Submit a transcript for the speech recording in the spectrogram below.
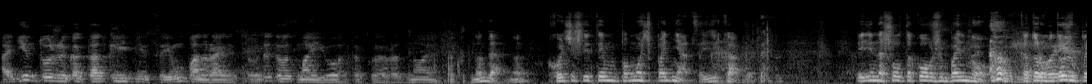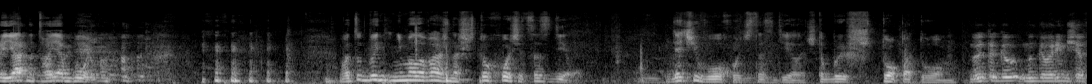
один тоже как-то откликнется, ему понравится. Вот это вот мое такое родное. Ну да, но хочешь ли ты ему помочь подняться, или как это? Или нашел такого же больного, которому тоже приятна Так, твоя боль. Вот тут бы немаловажно, что хочется сделать. Для чего хочется сделать, чтобы что потом. Но это гов- мы говорим сейчас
